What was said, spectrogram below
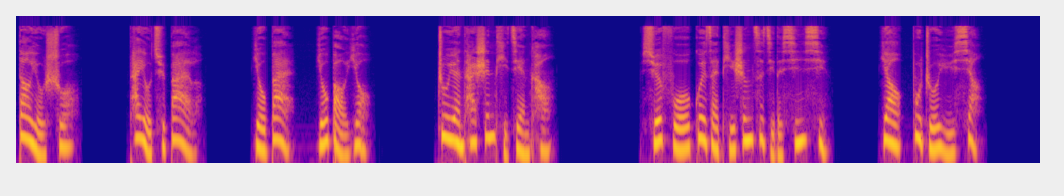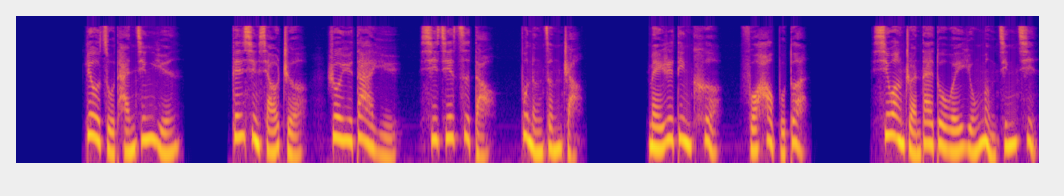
道友说。他有去拜了，有拜有保佑，祝愿他身体健康。学佛贵在提升自己的心性，要不着于相。六祖坛经云：根性小者，若遇大雨，悉皆自倒，不能增长。每日定课，佛号不断，希望转怠惰为勇猛精进，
